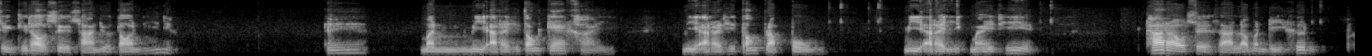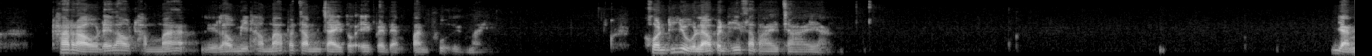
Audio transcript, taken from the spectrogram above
สิ่งที่เราสื่อสารอยู่ตอนนี้เนี่ย เอ๊ะมันมีอะไรที่ต้องแก้ไข มีอะไรที่ต้องปรับปรุง มีอะไรอีกไหมที่ ถ้าเราสื่อสารแล้วมันดีขึ้น ถ้าเราได้เล่าธรรมะ หรือเรามีธรรมะประจำใจตัวเองไปแบ่งปันผู้อื่นไหม คนที่อยู่แล้วเป็นที่สบายใจอะ อย่าง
